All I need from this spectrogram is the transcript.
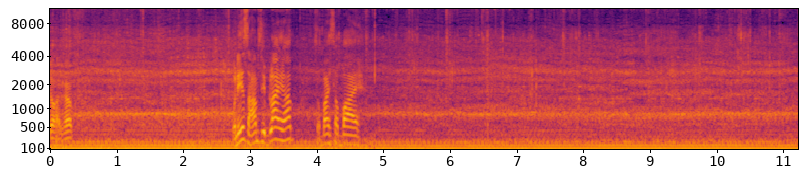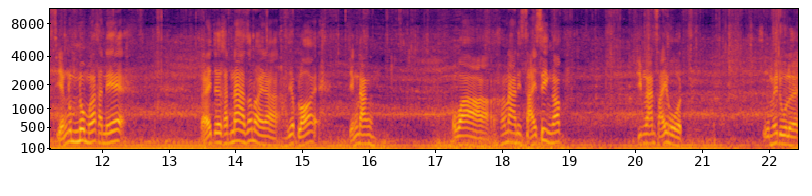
ยอดครับ วันนี้ 30 ไร่ครับ สบายสบายเสียงนุ่มๆครับคันนี้ แต่ให้เจอคันหน้าสักหน่อยนะเรียบร้อย เสียงดัง เพราะว่าข้างหน้านี่สายซิ่งครับ ทีมงานสายโหด ซูมให้ดูเลย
